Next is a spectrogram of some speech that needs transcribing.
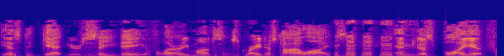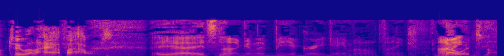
is to get your CD of Larry Munson's greatest highlights and just play it for two and a half hours. Yeah, it's not going to be a great game, I don't think. No, I mean, it's not.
